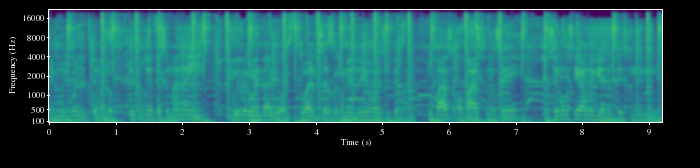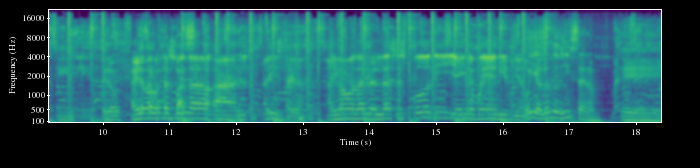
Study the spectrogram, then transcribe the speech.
Es muy bueno el tema, lo estoy escuchando esta semana y muy recomendable igual. Igual se lo recomiendo yo ese tema. Tu paz o paz, no sé, no sé cómo se llama muy bien, no sé si, si pero Ahí es lo vamos a estar subiendo al, al Instagram. Ahí vamos a dar los enlaces spot y ahí lo pueden ir viendo. Oye, hablando de Instagram, eh,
